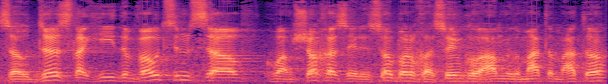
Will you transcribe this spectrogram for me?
So just like he devotes himself, who am shocha said is so baruch hashem kol am mata mata,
